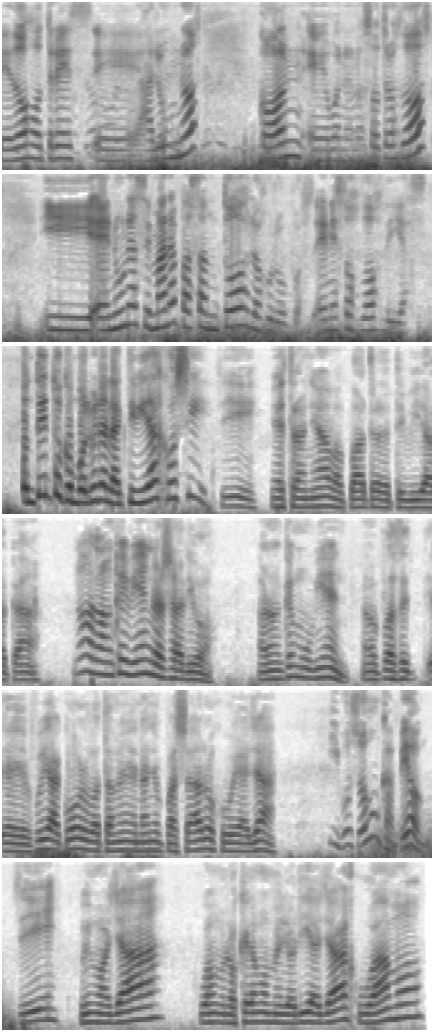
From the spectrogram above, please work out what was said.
de dos o tres eh, alumnos con eh, bueno nosotros dos y en una semana pasan todos los grupos en esos dos días. ¿Contento con volver a la actividad, Josi? Sí, extrañaba parte de la actividad acá. No, arranqué bien, gracias a Dios. Arranqué muy bien. Eh, fui a Córdoba también el año pasado, jugué allá. ¿Y vos sos un campeón? Sí, fuimos allá, jugamos, nos quedamos mayoría allá, jugamos.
